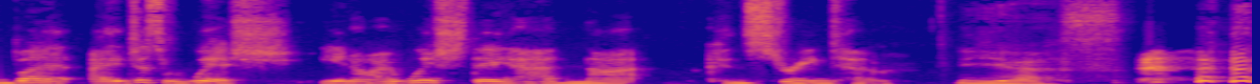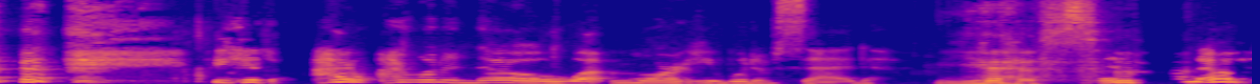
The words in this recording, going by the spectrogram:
but i just wish you know i wish they had not constrained him Yes. because i i want to know what more he would have said Yes. no,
